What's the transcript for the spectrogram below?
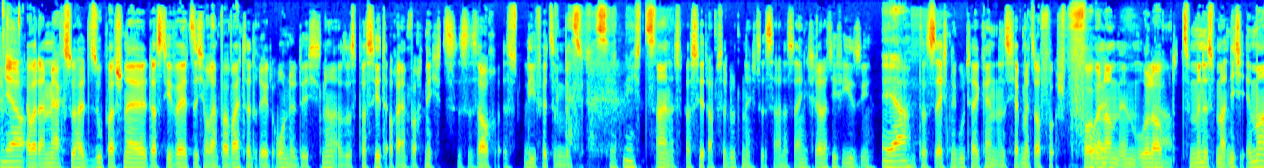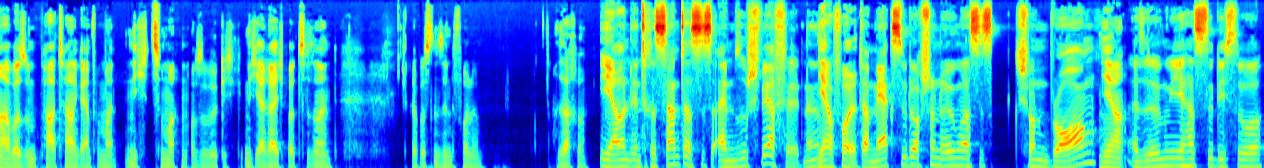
ja. Aber dann merkst du halt super schnell, dass die Welt sich auch einfach weiterdreht ohne dich. Ne? Also es passiert auch einfach nichts. Es ist auch, es lief jetzt im es passiert nichts. Nein, es passiert absolut nichts. Es ist alles eigentlich relativ easy. Ja. Und Das ist echt eine gute Erkenntnis. Ich habe mir jetzt auch vor- vorgenommen, im Urlaub Ja. zumindest mal nicht immer, aber so ein paar Tage einfach mal nichts zu machen. Also wirklich nicht erreichbar zu sein. Ich glaube, das ist eine sinnvolle Sache. Ja, und interessant, dass es einem so schwer fällt, ne? Ja, voll. Da merkst du doch schon, irgendwas ist schon wrong. Ja, Also irgendwie hast du dich so,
